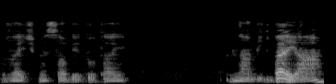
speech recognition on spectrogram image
wejdźmy sobie tutaj na BitBaya. E,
